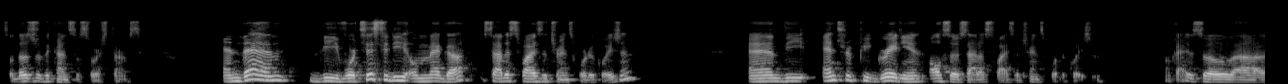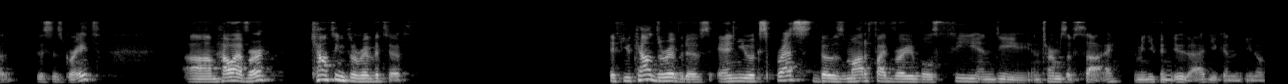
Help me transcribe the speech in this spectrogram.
So those are the kinds of source terms. And then the vorticity omega satisfies the transport equation. And the entropy gradient also satisfies the transport equation. Okay, so uh, this is great. Um, however, counting derivatives, if you count derivatives and you express those modified variables C and D in terms of psi, I mean, you can do that. You can, you know,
